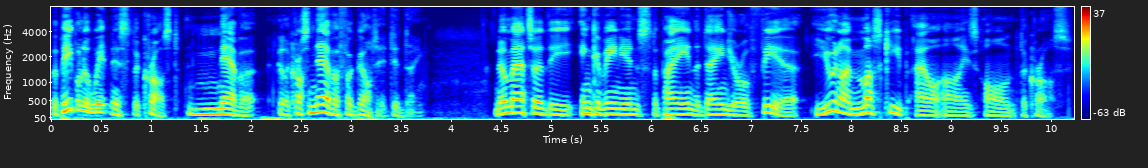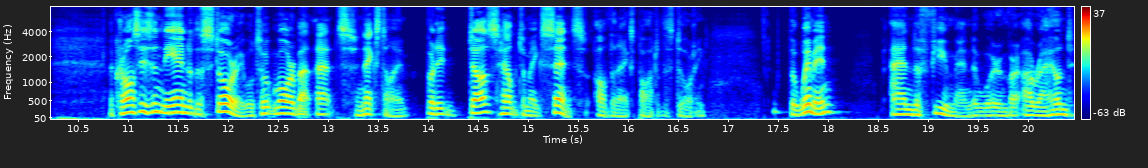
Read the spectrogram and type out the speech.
The people who witnessed the cross never the cross never forgot it, did they? No matter the inconvenience, the pain, the danger, or fear, you and I must keep our eyes on the cross. The cross isn't the end of the story. We'll talk more about that next time, but it does help to make sense of the next part of the story. The women and the few men that were around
